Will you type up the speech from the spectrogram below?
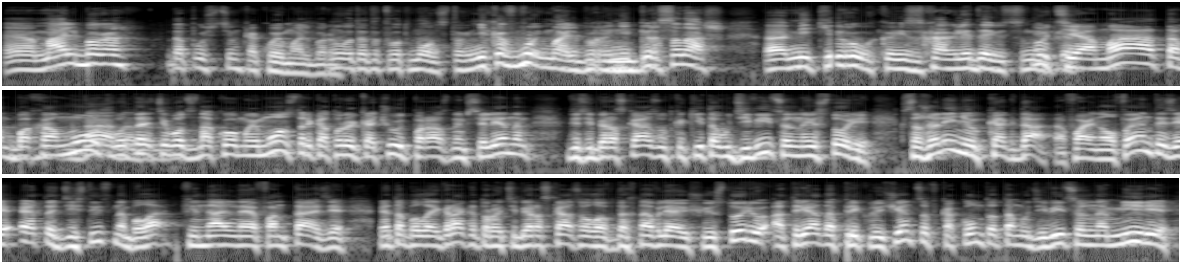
Э, Мальборо, допустим. Какой Мальборо? Ну, вот этот вот монстр. Не ковбой Мальборо, не персонаж а Микки Рурка из Харли Дэвидсона. Ну, Тиамат, там, Бахамут, Да, вот да, эти да, вот знакомые монстры, которые кочуют по разным вселенным, где тебе рассказывают какие-то удивительные истории. К сожалению, когда-то Final Fantasy это действительно была финальная фантазия. Это была игра, которая тебе рассказывала вдохновляющую историю отряда приключенцев в каком-то там удивительном мире.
